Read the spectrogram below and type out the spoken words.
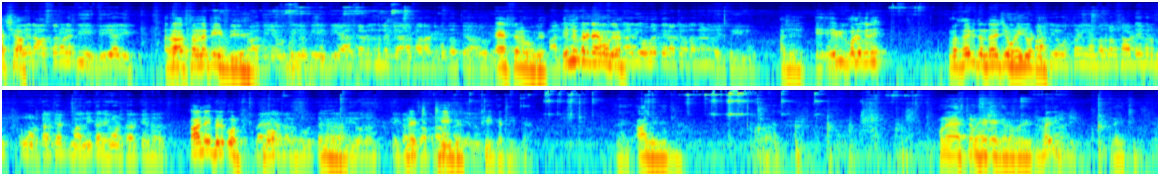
ਅੱਛਾ। ਇਹ ਰਾਜਸਥਾਨ ਵਾਲੇ ਭੀਮ ਦੀ ਆ ਜੀ। ਰਾਜਸਥਾਨ ਨੇ ਭੀਮ ਦੀ ਹੈ ਹਾਂਜੀ ਉਹਦੀ ਆ ਭੀਮ ਦੀ ਇਸ ਟਾਈਮ ਥੱਲੇ 11 12 ਕਿਲੋ ਦੁੱਧ ਤਿਆਰ ਹੋ ਗਿਆ। ਇਸ ਟਾਈਮ ਹੋ ਗਿਆ। ਹਾਂਜੀ, ਇਹਨੂੰ ਕਿੰਨਾ ਟਾਈਮ ਹੋ ਗਿਆ? ਜੀ ਉਹ 13 14 ਦਿਨ ਹੋਏ ਸੂਈ ਨੂੰ। ਅੱਛਾ ਇਹ ਇਹ ਵੀ ਖੋਲੋ ਵੀਰੇ। ਮਸਾ ਵੀ ਦੰਦਾ ਜੀ ਹੋਣੀ ਝੋਟੀ। ਹਾਂਜੀ ਉਦਾਂ ਹੀ ਆ। ਮਤਲਬ ਸਾਡੇ ਫਿਰ ਹੋਣ ਕਰਕੇ ਮਾਲੀ ਘਰੇ ਹੋਣ ਕਰਕੇ ਫਿਰ ਆ ਨਹੀਂ ਬਿਲਕੁਲ। ਨਹੀਂ ਠੀਕ ਹੈ। ਠੀਕ ਹੈ ਠੀਕ ਹੈ ਆ ਜਾਓ ਜੀ। ਹੁਣ ਇਸ ਟਾਈਮ ਹੈਗਾ 11 ਵਜੇ ਹੈ ਨਾ ਜੀ? ਨਹੀਂ ਠੀਕ ਹੈ।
